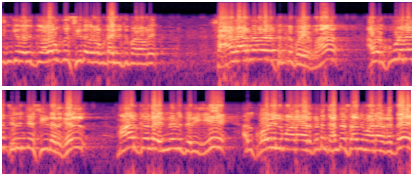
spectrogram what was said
திங்கிறதுக்கு அளவுக்கு சீடர்கள் உண்டாக்கி வச்சுப்பாரு அவரு. சாதாரணமாக திருட்டு போயிடலாம். அவர் கூடவே தெரிஞ்ச சீடர்கள் மார்க்கண்டா என்னன்னு தெரியும். அது கோவில் மாடா இருக்கட்டும் கந்தசாமி மாடா இருக்கட்டும்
